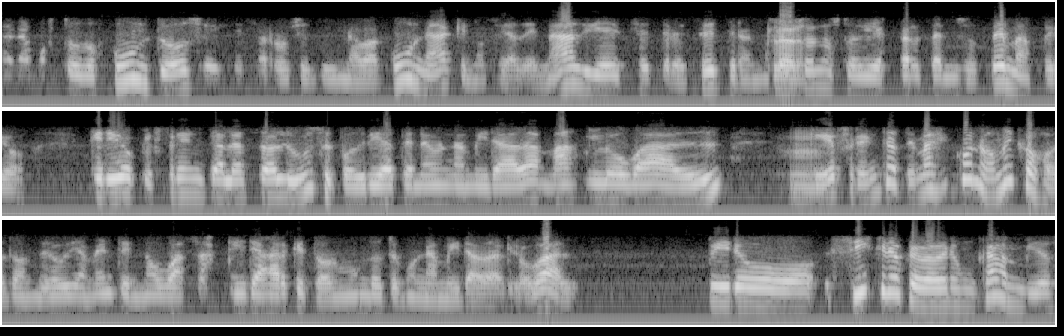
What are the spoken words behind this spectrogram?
hagamos todos juntos el desarrollo de una vacuna que no sea de nadie, etcétera, etcétera. Yo no soy experta en esos temas, pero creo que frente a la salud se podría tener una mirada más global Mm. que frente a temas económicos, donde obviamente no vas a aspirar que todo el mundo tenga una mirada global. Pero sí creo que va a haber un cambio,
